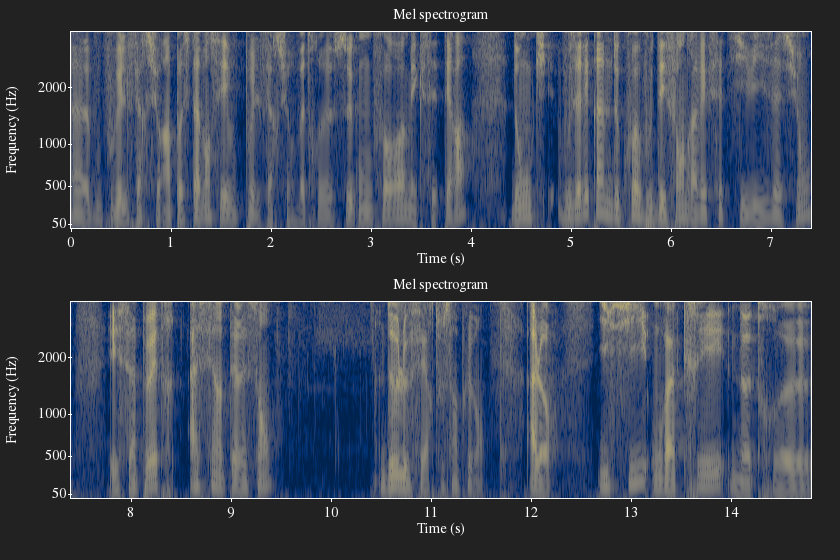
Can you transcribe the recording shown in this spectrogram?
Euh, vous pouvez le faire sur un poste avancé, vous pouvez le faire sur votre second forum, etc. Donc vous avez quand même de quoi vous défendre avec cette civilisation, et ça peut être assez intéressant de le faire tout simplement. Alors, ici, on va créer notre euh,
